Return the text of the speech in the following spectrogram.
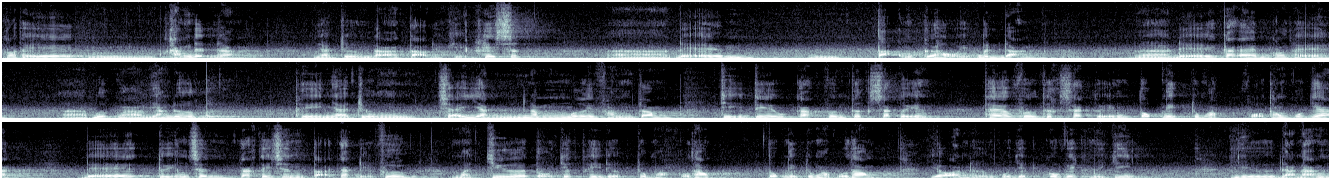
Có thể ừ, khẳng định rằng nhà trường đã tạo điều kiện hết sức à, để ừ, tạo một cơ hội bình đẳng à, để các em có thể à, bước vào giảng đường thì nhà trường sẽ dành 50% chỉ tiêu các phương thức xét tuyển theo phương thức xét tuyển tốt nghiệp trung học phổ thông quốc gia để tuyển sinh các thí sinh tại các địa phương mà chưa tổ chức thi được trung học phổ thông, tốt nghiệp trung học phổ thông do ảnh hưởng của dịch Covid-19 như Đà Nẵng,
